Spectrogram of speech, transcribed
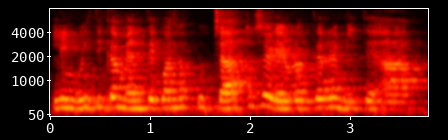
lingüísticamente, cuando escuchas, tu cerebro te remite a...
